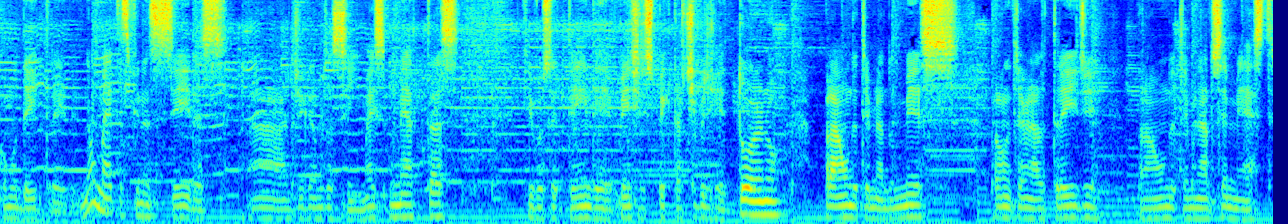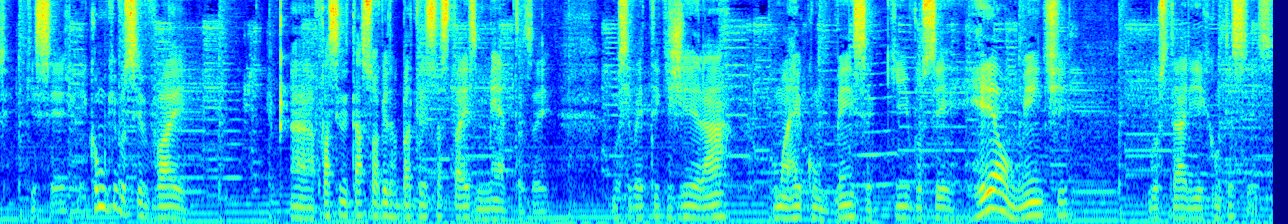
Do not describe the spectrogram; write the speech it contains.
como day trader. Não metas financeiras, ah, digamos assim, mas metas que você tem de repente de expectativa de retorno para um determinado mês, para um determinado trade, para um determinado semestre que seja. E como que você vai uh, facilitar a sua vida para bater essas tais metas aí? Você vai ter que gerar uma recompensa que você realmente gostaria que acontecesse.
